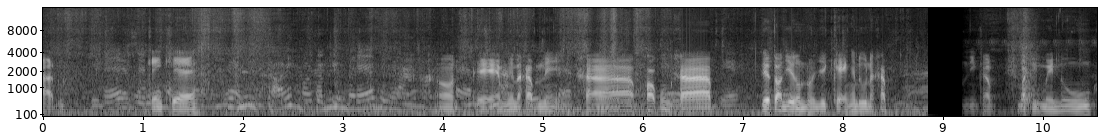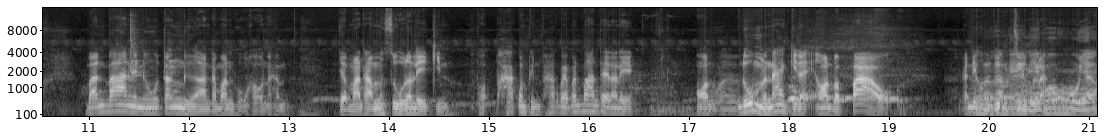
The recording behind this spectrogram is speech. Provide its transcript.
าท แกงแค่ขายให้กันอยู่แม่ดีนะอ๋อแถมนี่นะครับนี่ครับขอบคุณครับ เดี๋ยวตอนเย็นนนท์จะแกงให้ดูนะครับ นี่ครับมาถึงเมนู บ้านๆเมนูตั้งเหนือตั้งบ้านผมเขานะครับ จะมาทำซูนั่นเลยกิน เพราะพักมันเป็นพักไปบ้านๆแต่นั่นเลยอ่อนดูเหมือนน่ากินอะอ่อนแบบเปล่าอันนี้ผมลืมจืดไปนี่แล้วว่าหูยัง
